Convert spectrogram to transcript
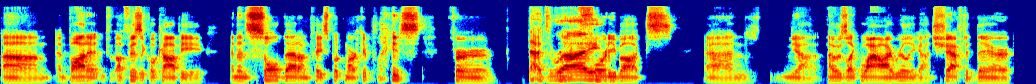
um, and bought it a physical copy, and then sold that on Facebook Marketplace for That's like right. 40 bucks. And yeah, I was like, wow, I really got shafted there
